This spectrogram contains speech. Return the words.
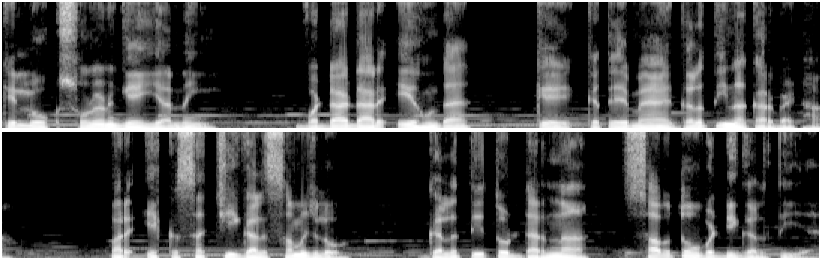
ਕਿ ਲੋਕ ਸੁਣਨਗੇ ਜਾਂ ਨਹੀਂ। ਵੱਡਾ ਡਰ ਇਹ ਹੁੰਦਾ ਕਿ ਕਿਤੇ ਮੈਂ ਗਲਤੀ ਨਾ ਕਰ ਬੈਠਾਂ। ਪਰ ਇੱਕ ਸੱਚੀ ਗੱਲ ਸਮਝ ਲਓ, ਗਲਤੀ ਤੋਂ ਡਰਨਾ ਸਭ ਤੋਂ ਵੱਡੀ ਗਲਤੀ ਹੈ।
